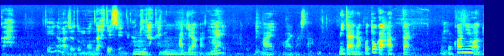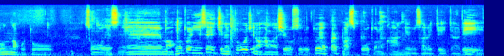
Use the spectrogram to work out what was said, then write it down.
かっていうのはちょっと問題ですよね。明らかに、うん、明らかにね。はい。わ、はい、かりました。みたいなことがあったり。他にはどんなことをそうですね、まあ、本当に2001年当時の話をするとやっぱりパスポートの管理をされていたり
